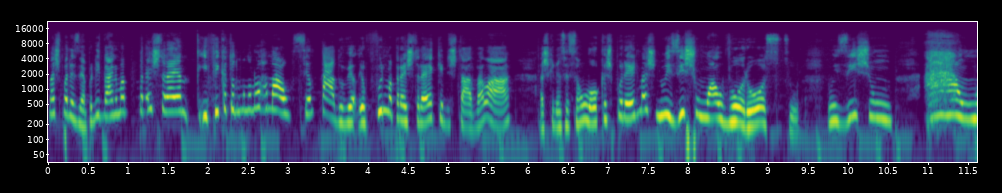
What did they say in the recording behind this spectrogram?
mas, por exemplo, ele vai numa pré-estreia e fica todo mundo normal, sentado. Eu fui numa pré-estreia que ele estava lá, as crianças são loucas por ele, mas não existe um alvoroço, não existe um, ah, um,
